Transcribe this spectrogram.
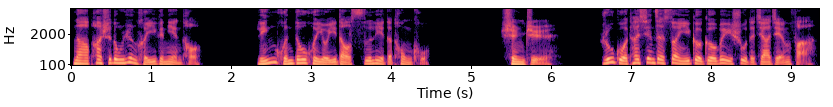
哪怕是动任何一个念头，灵魂都会有一道撕裂的痛苦。甚至，如果他现在算一个个位数的加减法，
